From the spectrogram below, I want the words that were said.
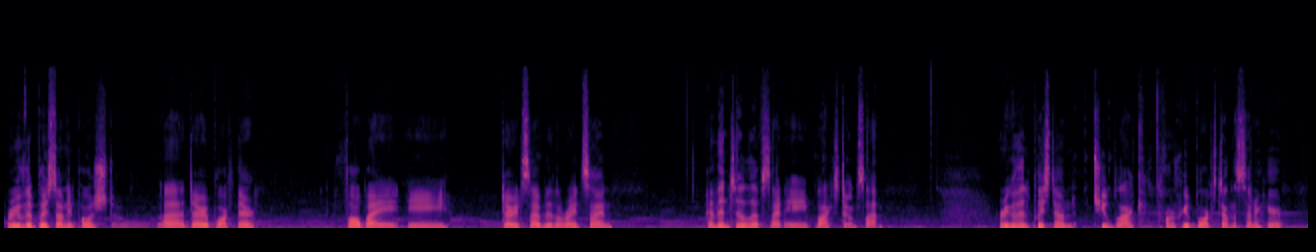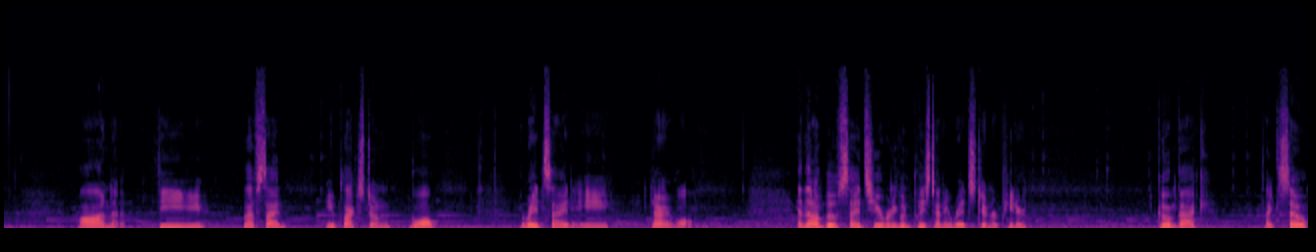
We're going to then place down a polished uh, diorite block there, followed by a diorite slab to the right side, and then to the left side a black stone slab. We're going to place down two black concrete blocks down the center here. On the left side, a black stone wall. The right side, a diorite wall. And then on both sides here, we're going to go and place down a redstone repeater. Going back like so.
